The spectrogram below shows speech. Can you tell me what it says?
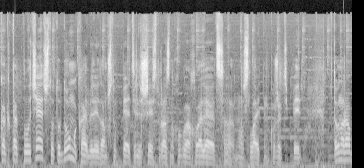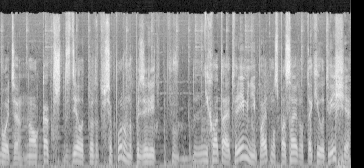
как так получается, что то дома кабелей там штук 5 или 6 в разных углах валяется, ну, с Lightning уже теперь, то на работе. Но как-то сделать вот это все поровну, поделить, не хватает времени, и поэтому спасают вот такие вот вещи,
